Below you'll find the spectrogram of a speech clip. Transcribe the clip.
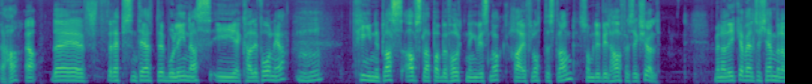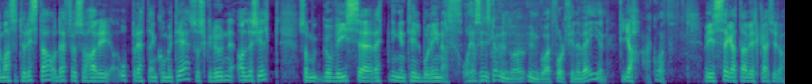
Jaha. Ja, Det f- representerte Bolinas i California. Fine plass, avslappa befolkning visstnok, har ei flotte strand som de vil ha for seg sjøl. Men allikevel så kommer det masse turister, og derfor så har de oppretta en komité som skrur ned alle skilt som går viser retningen til Bolinas. Oh, ja, så de skal unngå, unngå at folk finner veien? Ja, Akkurat. viser seg at det virker ikke, da.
